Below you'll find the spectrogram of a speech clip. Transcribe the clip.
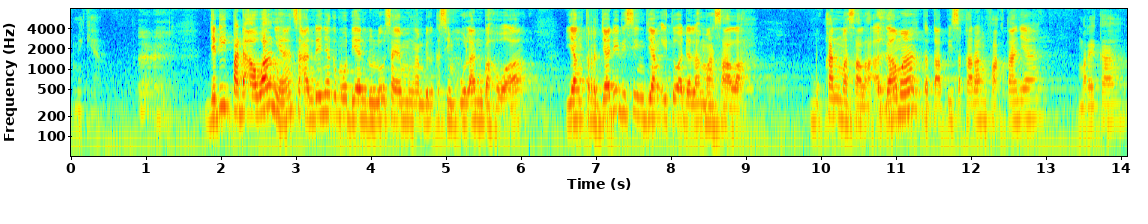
Demikian. Jadi pada awalnya seandainya kemudian dulu saya mengambil kesimpulan bahwa yang terjadi di Xinjiang itu adalah masalah bukan masalah agama tetapi sekarang faktanya mereka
